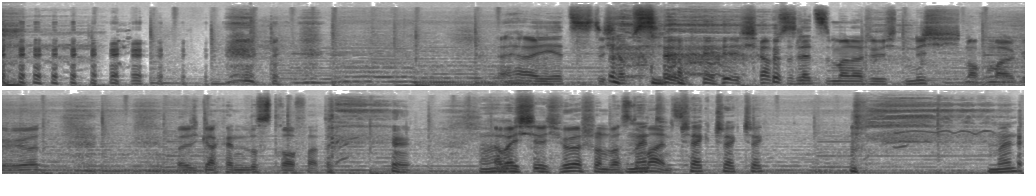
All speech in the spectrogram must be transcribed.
Ja, jetzt. Ich hab's, ich hab's das letzte Mal natürlich nicht nochmal gehört, weil ich gar keine Lust drauf hatte. Ah, Aber ich, ich höre schon, was Moment, du meinst. check, check, check. Moment.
